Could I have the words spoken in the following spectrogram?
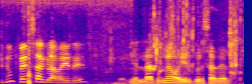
இதுவும் பெருசா இருக்குடா வயிறு. எல்லாத்துக்குமே வயிறு பெருசாக தான் இருக்கு.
